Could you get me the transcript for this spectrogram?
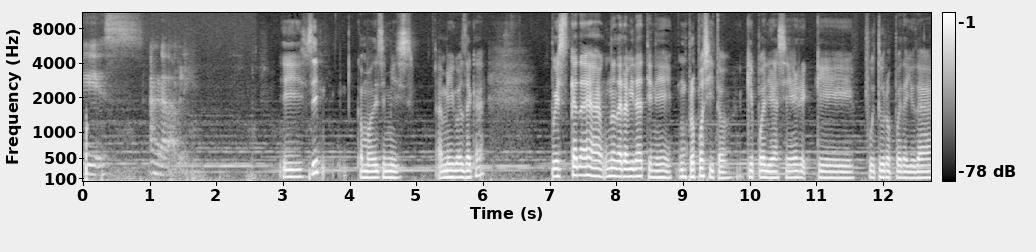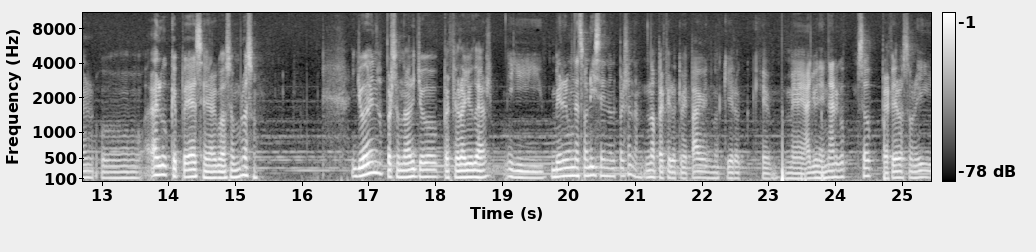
es agradable. Y sí, como dicen mis amigos de acá, pues cada uno de la vida tiene un propósito que podría ser que futuro puede ayudar o algo que pueda ser algo asombroso. Yo en lo personal yo prefiero ayudar y ver una sonrisa en una persona. No prefiero que me paguen, no quiero que me ayuden en algo, so prefiero sonreír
